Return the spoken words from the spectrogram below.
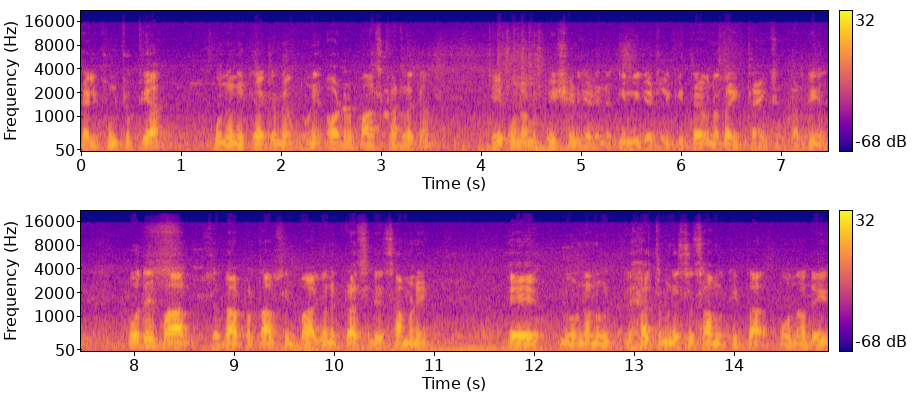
ਟੈਲੀਫੋਨ ਚੁੱਕਿਆ, ਉਹਨਾਂ ਨੇ ਕਿਹਾ ਕਿ ਮੈਂ ਹੁਣੇ ਆਰਡਰ ਪਾਸ ਕਰ ਲੱਗਾ ਤੇ ਉਹਨਾਂ ਨੂੰ ਪੇਸ਼ੈਂਟ ਜਿਹੜੇ ਨੇ ਇਮੀਡੀਏਟਲੀ ਕੀਤਾ ਉਹਨਾਂ ਦਾ ਹੀ ਥੈਂਕਸ ਕਰਦੇ ਹਾਂ। ਉਹਦੇ ਬਾਅਦ ਸਰਦਾਰ ਪ੍ਰਤਾਪ ਸਿੰਘ ਬਾਜਵਾ ਨੇ ਪ੍ਰੈਸ ਦੇ ਸਾਹਮਣੇ, ਤੇ ਉਹਨਾਂ ਨੂੰ ਹੈਲਥ ਮਿਨਿਸਟਰ ਸਾਹਮਣੇ ਕੀਤਾ, ਉਹਨਾਂ ਦੇ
